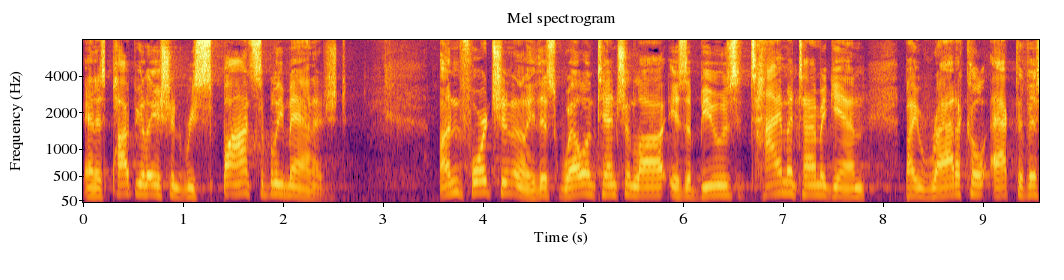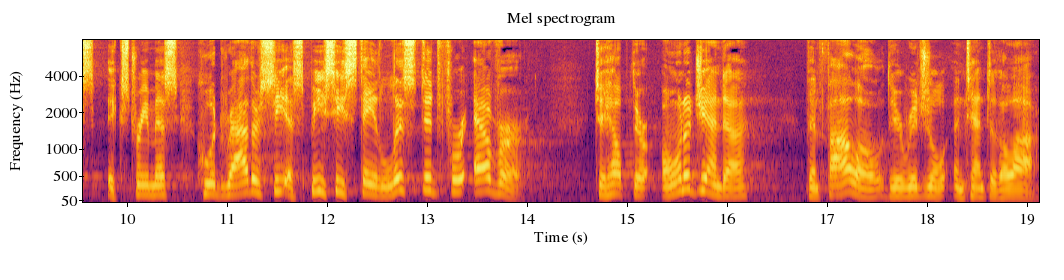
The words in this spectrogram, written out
and its population responsibly managed. Unfortunately, this well intentioned law is abused time and time again by radical activist extremists who would rather see a species stay listed forever to help their own agenda than follow the original intent of the law.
